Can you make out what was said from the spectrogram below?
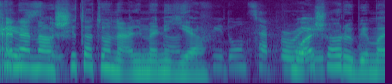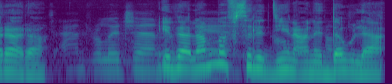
أنا. ناشطة علمانية. وأشعر بمرارة. إذا لم نفصل الدين عن الدولة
